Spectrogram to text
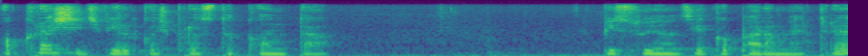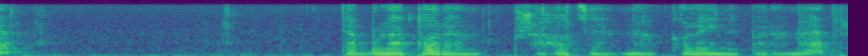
określić wielkość prostokąta, wpisując jego parametry. Tabulatorem przechodzę na kolejny parametr.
